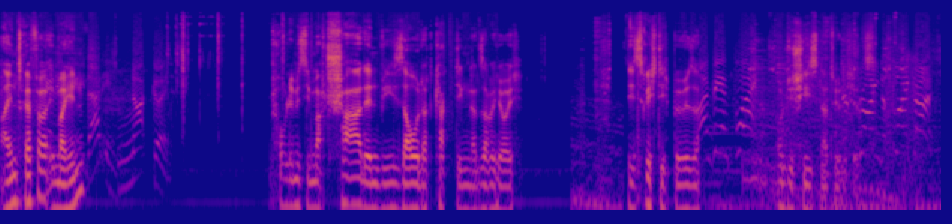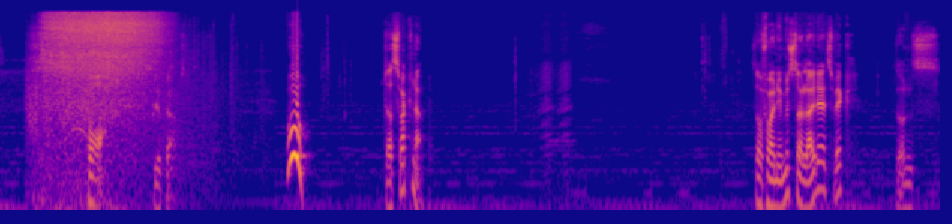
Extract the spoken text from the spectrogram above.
Ein Treffer, immerhin. Problem ist, die macht Schaden wie Sau, das Kackding, das sage ich euch. Die ist richtig böse. Und die schießt natürlich jetzt. Boah, Glück gehabt. Uh, das war knapp. So, Freunde, ihr müsst da leider jetzt weg. Sonst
